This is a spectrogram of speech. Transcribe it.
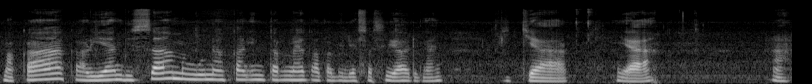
maka kalian bisa menggunakan internet atau media sosial dengan bijak, ya. Nah,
